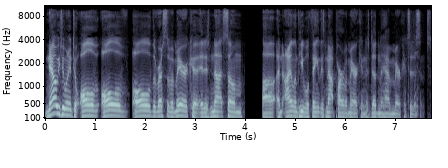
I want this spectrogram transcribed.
now he's doing it to all of all of all of the rest of America. It is not some uh, an island people think that's not part of America and that doesn't have American citizens.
